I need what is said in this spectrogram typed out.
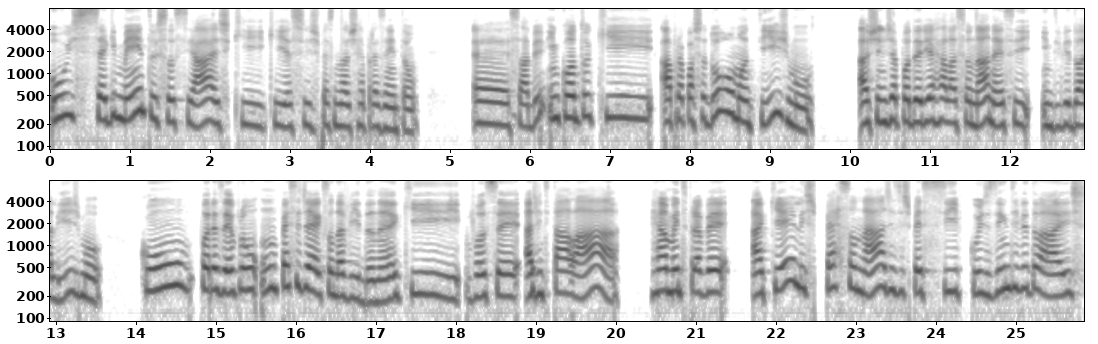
os segmentos sociais que, que esses personagens representam, é, sabe? Enquanto que a proposta do romantismo, a gente já poderia relacionar né, esse individualismo com, por exemplo, um Percy Jackson da vida, né? Que você, a gente tá lá realmente para ver aqueles personagens específicos, individuais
